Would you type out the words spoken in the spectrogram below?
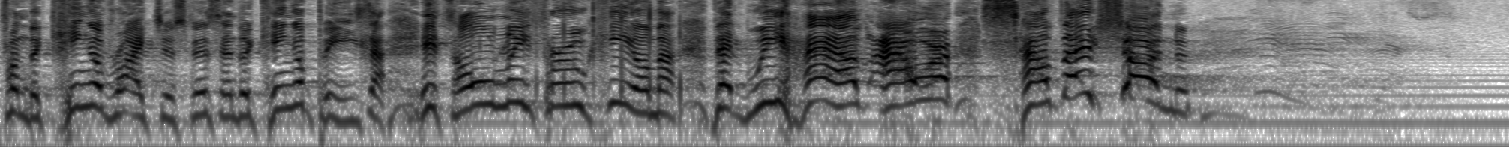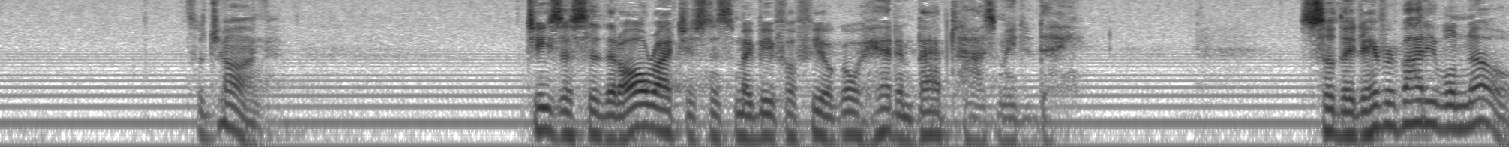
from the King of righteousness and the King of peace. Uh, it's only through Him uh, that we have our salvation. So, John, Jesus said that all righteousness may be fulfilled. Go ahead and baptize me today so that everybody will know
